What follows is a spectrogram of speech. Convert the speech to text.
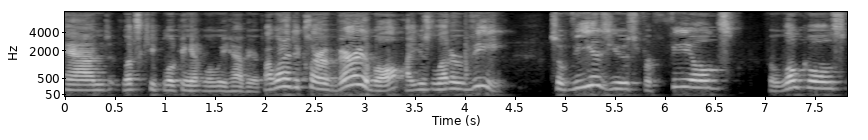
And let's keep looking at what we have here. If I want to declare a variable, I use letter V. So V is used for fields, for locals,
